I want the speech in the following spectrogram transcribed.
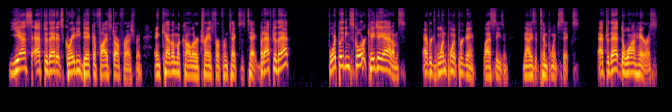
Yes, after that, it's Grady Dick, a five star freshman, and Kevin McCullar, a transfer from Texas Tech. But after that, fourth leading scorer, KJ Adams, averaged one point per game last season. Now he's at 10.6. After that, Dajuan Harris,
